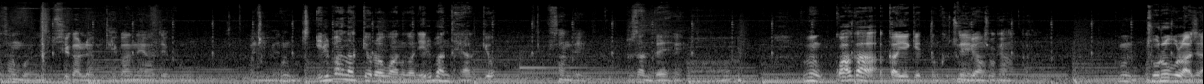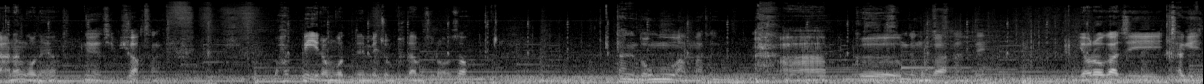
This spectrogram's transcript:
항상 뭐 연습실 가려면 대관해야 되고 아니면 그럼 일반 학교라고 하는 건 일반 대학교? 부산대 부산대. 네. 아. 그러면 과가 아까 얘기했던 그네 조경. 조경학과 그럼 졸업을 아직 안 한 거네요? 네 지금 휴학 상태 뭐 학비 이런 것 때문에 좀 부담스러워서. 일단은 너무 안 맞아요 아, 그 성적 뭔가 못하는데 여러 가지 자기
